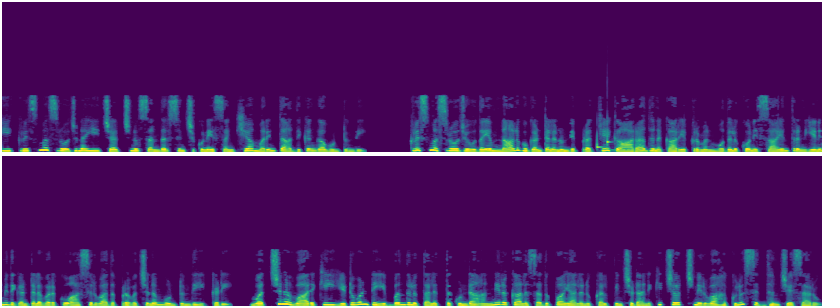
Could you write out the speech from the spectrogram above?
ఈ క్రిస్మస్ రోజున ఈ చర్చ్ను సందర్శించుకునే సంఖ్య మరింత అధికంగా ఉంటుంది. క్రిస్మస్ రోజు ఉదయం నాలుగు గంటల నుండి ప్రత్యేక ఆరాధన కార్యక్రమం మొదలుకొని సాయంత్రం ఎనిమిది గంటల వరకు ఆశీర్వాద ప్రవచనం ఉంటుంది ఇక్కడి. వచ్చిన వారికి ఎటువంటి ఇబ్బందులు తలెత్తకుండా అన్ని రకాల సదుపాయాలను కల్పించడానికి చర్చ్ నిర్వాహకులు సిద్ధం చేశారు.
